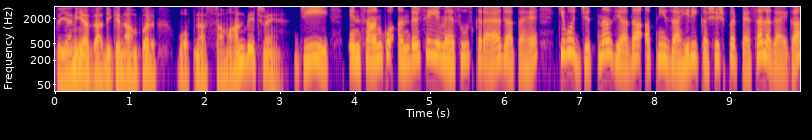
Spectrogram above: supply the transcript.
تو یعنی آزادی کے نام پر وہ اپنا سامان بیچ رہے ہیں۔ جی انسان کو اندر سے یہ محسوس کرایا جاتا ہے کہ وہ جتنا زیادہ اپنی ظاہری کشش پر پیسہ لگائے گا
